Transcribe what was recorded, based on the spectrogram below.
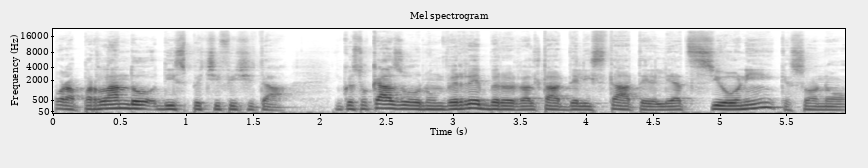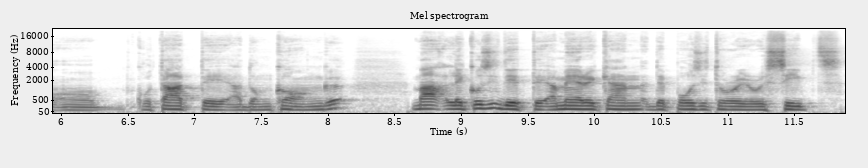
Ora, parlando di specificità, in questo caso non verrebbero in realtà delistate le azioni che sono oh, quotate ad Hong Kong, ma le cosiddette American Depository Receipts,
